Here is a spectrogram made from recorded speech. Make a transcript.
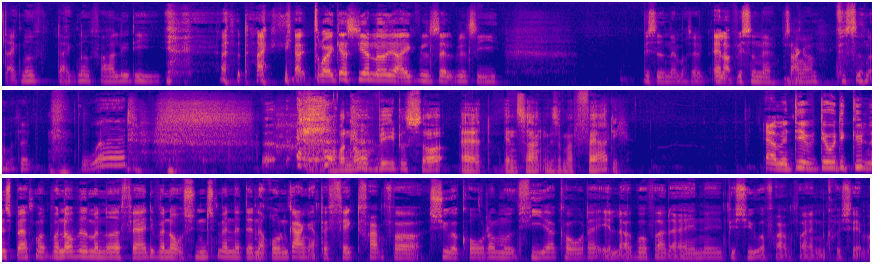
Der er ikke noget, der er ikke noget farligt i... altså, der er ikke, jeg tror ikke, jeg siger noget, jeg ikke vil selv vil sige ved siden af mig selv. Eller ved siden af sangeren, ved siden af mig selv. What? Og hvornår ved du så, at en sang ligesom er færdig? Ja, men det, det er jo det gyldne spørgsmål. Hvornår ved man noget er færdigt? Hvornår synes man, at den her rundgang er perfekt frem for syv akkorder mod fire akkorder? Eller hvorfor er der en øh, B7 frem for en kryds 5?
